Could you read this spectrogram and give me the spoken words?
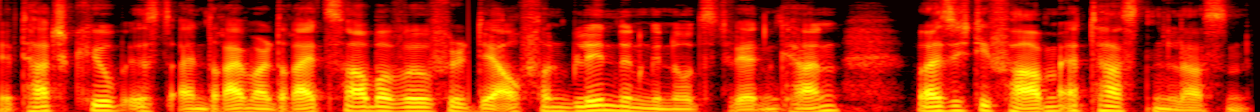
Der Touch Cube ist ein 3x3 Zauberwürfel, der auch von Blinden genutzt werden kann, weil sich die Farben ertasten lassen.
